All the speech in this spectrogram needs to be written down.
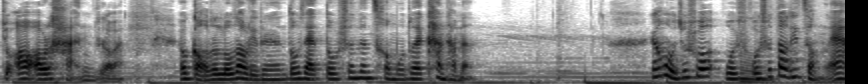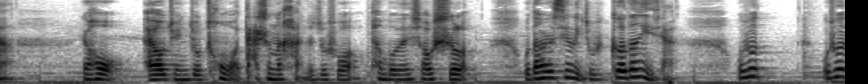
就嗷嗷的喊，你知道吧？然后搞得楼道里的人都在都纷纷侧目，都在看他们。然后我就说，我我说到底怎么了呀？然后 L 君就冲我大声的喊着，就说潘博文消失了。我当时心里就是咯噔一下，我说。我说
